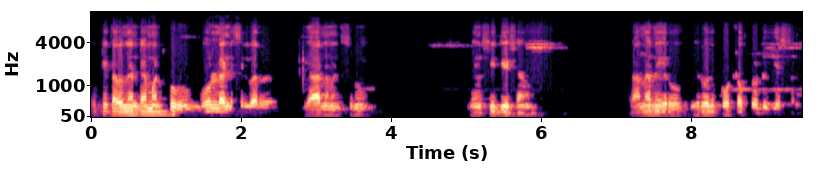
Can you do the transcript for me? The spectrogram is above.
fifty thousand అమౌంట్కు గోల్డ్ అండ్ సిల్వర్ గార్నమెంట్స్ను ఆర్నమెంట్స్ను మేము సీజ్ చేశాము. అందరినీ ఈరోజు ఈరోజు కోర్టులో ప్రొడ్యూస్ చేస్తాము.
